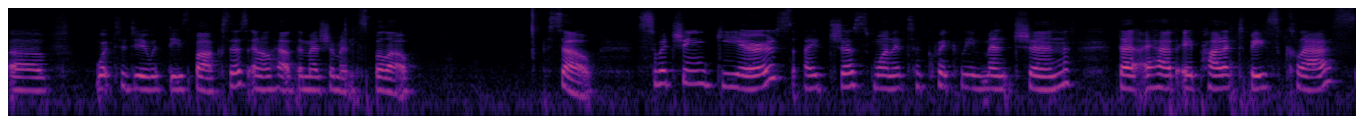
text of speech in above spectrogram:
of what to do with these boxes and I'll have the measurements below. So switching gears, I just wanted to quickly mention that I have a product-based class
